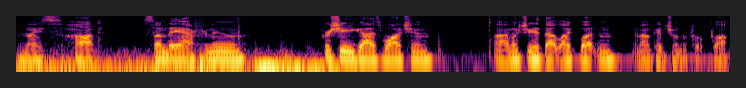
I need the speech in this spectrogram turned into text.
Nice hot Sunday afternoon. Appreciate you guys watching. Uh, make sure you hit that like button, and I'll catch you on the flip flop.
